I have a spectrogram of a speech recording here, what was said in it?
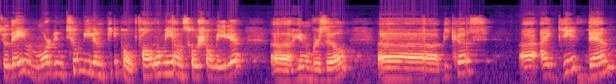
Today, more than two million people follow me on social media uh, in Brazil uh, because uh, I give them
